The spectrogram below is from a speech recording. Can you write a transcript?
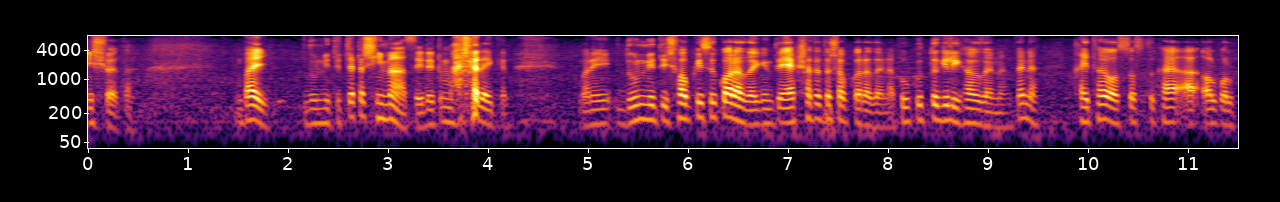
নিশ্চয়তা। ভাই, দুর্নীতির তো একটা সীমা আছে, এটা একটু মাথায় রাখেন। মানে দুর্নীতি সব কিছু করা যায়, কিন্তু একসাথে তো সব করা যায় না। পুকুর তো গিলি খাওয়া যায় না, তাই না? খাইতে হয় অস্ত খায় আর অল্প অল্প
